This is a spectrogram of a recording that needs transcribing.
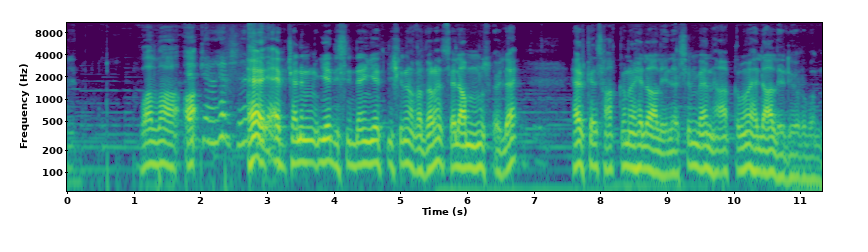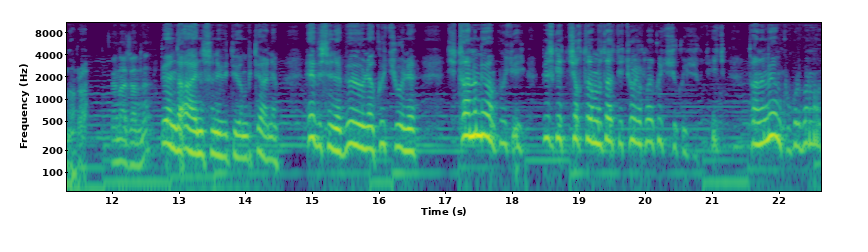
Bir Vallahi a- Hepsinin hepsine He, selam. Epçe'nin yedisinden yetmişine kadar selamımı söyle. Herkes hakkını helal eylesin. Ben hakkımı helal ediyorum onlara. senin acan ne? Ben de aynısını biliyorum bir tanem. Hepsine, büyüğüne, küçüğüne. Hiç tanımıyorum. Biz git çıktığımızda çocuklar küçücük küçücük. Hiç tanımıyorum ki kurban oldum.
